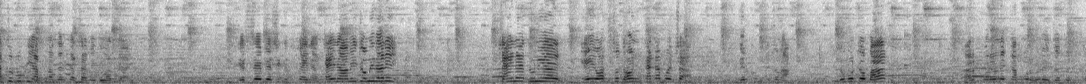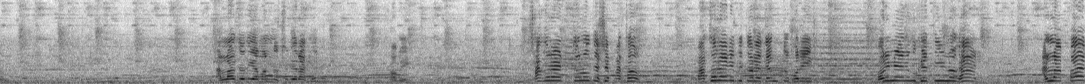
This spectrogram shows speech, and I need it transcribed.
এতটুকুই আপনাদের কাছে আমি দোয়া চাই। এর চেয়ে বেশি কিছু চাই না। চাই না আমি জমিদারি। চাই না দুনিয়ার এই অর্থ, ধন টাকা পয়সা এরকম কিছু না। দুমুটো ভাত আর পরনে কাপড় হলে যথেষ্ট। আল্লাহ যদি আমার নসিবে রাখেন, হবে। সাগরের তলদেশে পাথর, পাথরের ভিতরে জ্যান্ত হরিণ। হরিণের মুখে তীর্ণ ঘাট আল্লাহ পাক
